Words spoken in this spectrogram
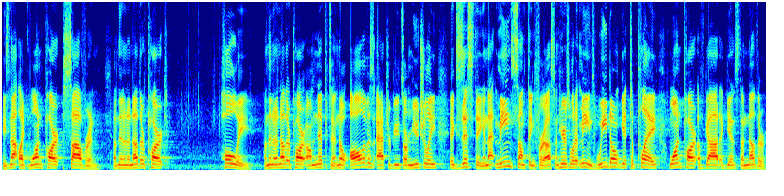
He's not like one part sovereign and then another part holy and then another part omnipotent. No, all of his attributes are mutually existing, and that means something for us. And here's what it means we don't get to play one part of God against another.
